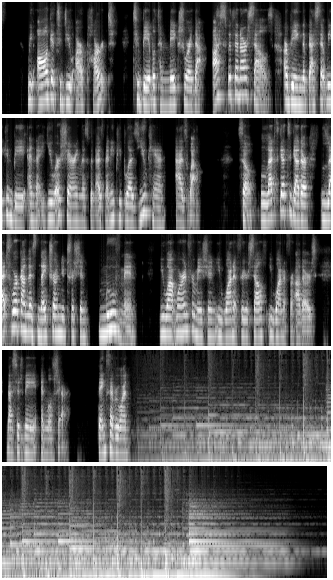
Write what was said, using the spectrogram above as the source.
We all get to do our part to be able to make sure that us within ourselves are being the best that we can be and that you are sharing this with as many people as you can as well. So let's get together. Let's work on this nitro nutrition movement. You want more information, you want it for yourself, you want it for others. Message me and we'll share. Thanks, everyone.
